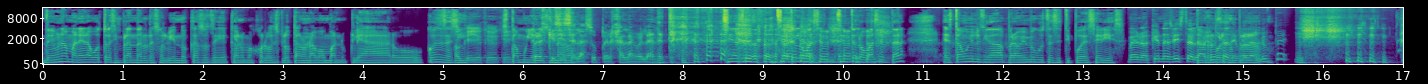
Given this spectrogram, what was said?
de una manera u otra siempre andan resolviendo casos de que a lo mejor va a explotar una bomba nuclear o cosas así. ok, ok, ok. Está muy Pero es que sí alucinado. se la super jalan, güey, la neta. Sí, o sea, sí te lo va a sí te lo va a aceptar. Está muy alucinada, pero a mí me gusta ese tipo de series. Bueno, ¿qué no has visto? La También, Rosa ejemplo, de Guadalupe.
